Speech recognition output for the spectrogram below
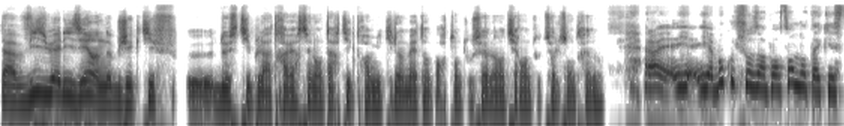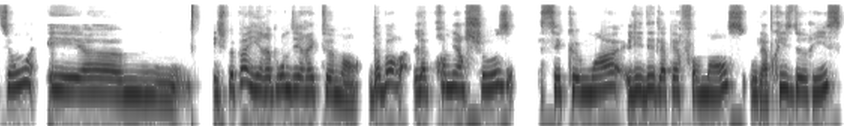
tu as visualisé un objectif euh, de ce type-là, traverser l'Antarctique 3000 km en portant tout seul, en tirant toute seule son traîneau? Alors, il y, a beaucoup de choses importantes dans ta question et, je peux pas y répondre directement. D'abord, la première chose, c'est que moi, l'idée de la performance ou la prise de risque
